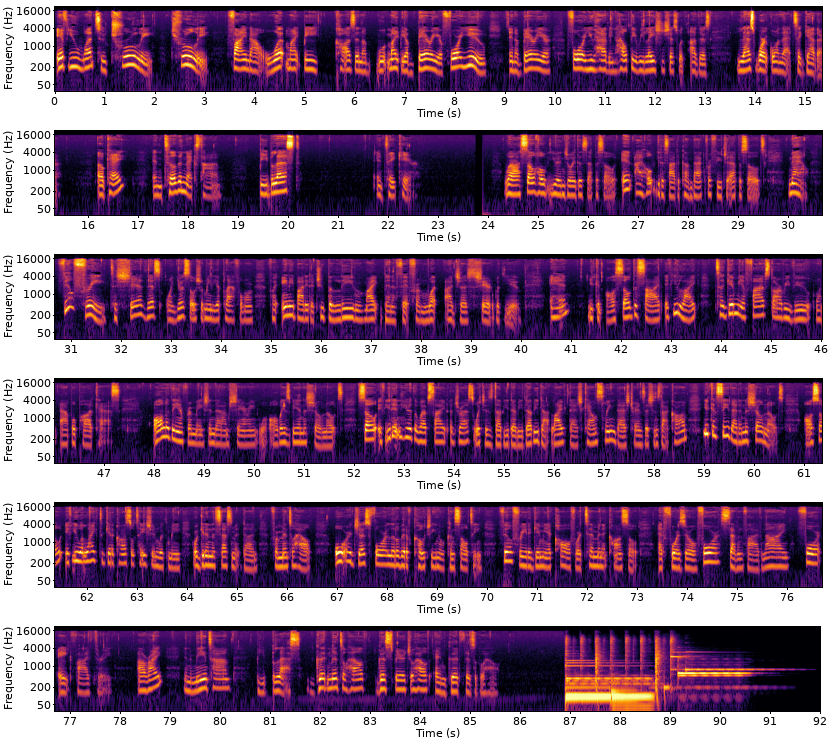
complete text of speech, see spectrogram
If you want to truly, truly find out what might be causing a what might be a barrier for you and a barrier for you having healthy relationships with others. Let's work on that together. Okay? Until the next time, be blessed and take care. Well, I so hope you enjoyed this episode, and I hope you decide to come back for future episodes. Now, feel free to share this on your social media platform for anybody that you believe might benefit from what I just shared with you. And you can also decide if you like to give me a five star review on Apple Podcasts. All of the information that I'm sharing will always be in the show notes. So if you didn't hear the website address, which is www.life counseling transitions.com, you can see that in the show notes. Also, if you would like to get a consultation with me or get an assessment done for mental health or just for a little bit of coaching or consulting, feel free to give me a call for a 10 minute consult at 404 759 4853. All right? In the meantime, be blessed. Good mental health, good spiritual health, and good physical health.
